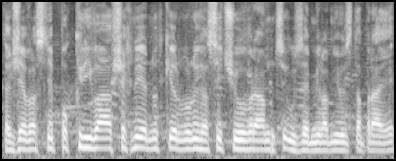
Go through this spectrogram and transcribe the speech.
takže vlastně pokrývá všechny jednotky odborných hasičů v rámci území hlavního města Prahy.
